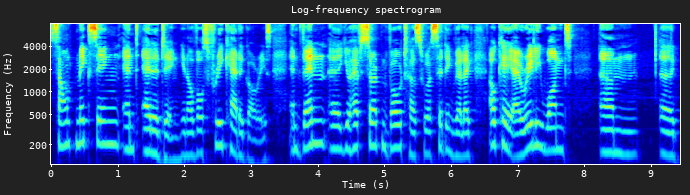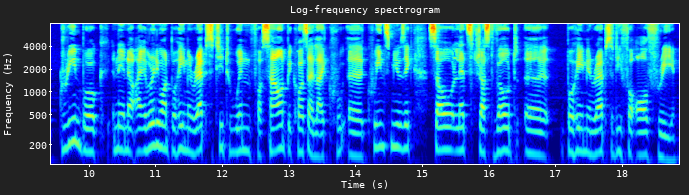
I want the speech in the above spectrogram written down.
sound mixing, and editing, you know, those three categories. And then uh, you have certain voters who are sitting there like, okay, I really want. Um, uh, Green Book, you know, I really want Bohemian Rhapsody to win for sound because I like uh, Queen's music. So let's just vote uh, Bohemian Rhapsody for all three,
